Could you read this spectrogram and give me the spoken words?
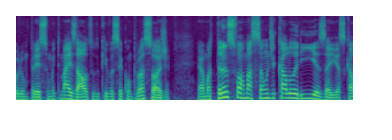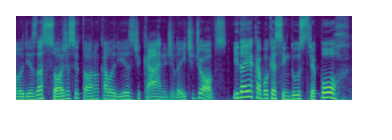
por um preço muito mais alto do que você comprou a soja. É uma transformação de calorias aí. As calorias da soja se tornam calorias de carne, de leite e de ovos. E daí acabou que essa indústria, por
